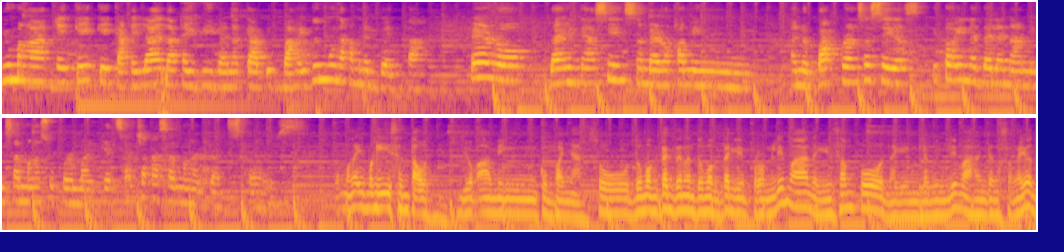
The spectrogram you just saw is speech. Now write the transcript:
yung mga KKK, kakilala, kaibigan at kapitbahay, dun muna kami nagbenta. Pero dahil nga since na meron kaming ano, background sa sales, ito ay nadala namin sa mga supermarkets at saka sa mga drugstores. Mga mag-iisang taon yung aming kumpanya. So dumagdag na ng dumagdag yung from lima, naging sampo, naging labing lima hanggang sa ngayon.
